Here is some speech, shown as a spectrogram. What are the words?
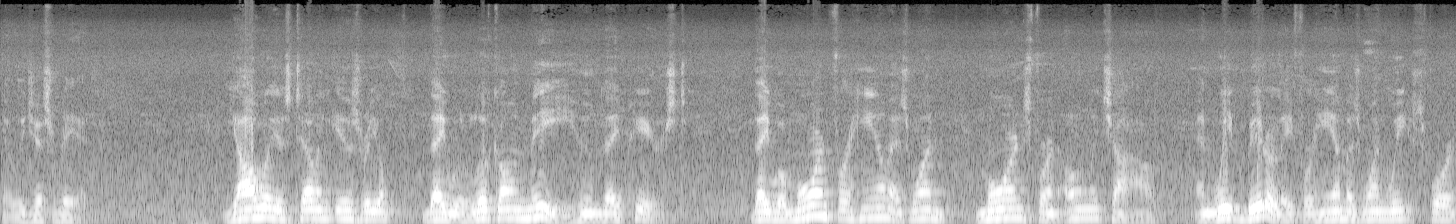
that we just read. Yahweh is telling Israel, they will look on me whom they pierced. They will mourn for him as one mourns for an only child, and weep bitterly for him as one weeps for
